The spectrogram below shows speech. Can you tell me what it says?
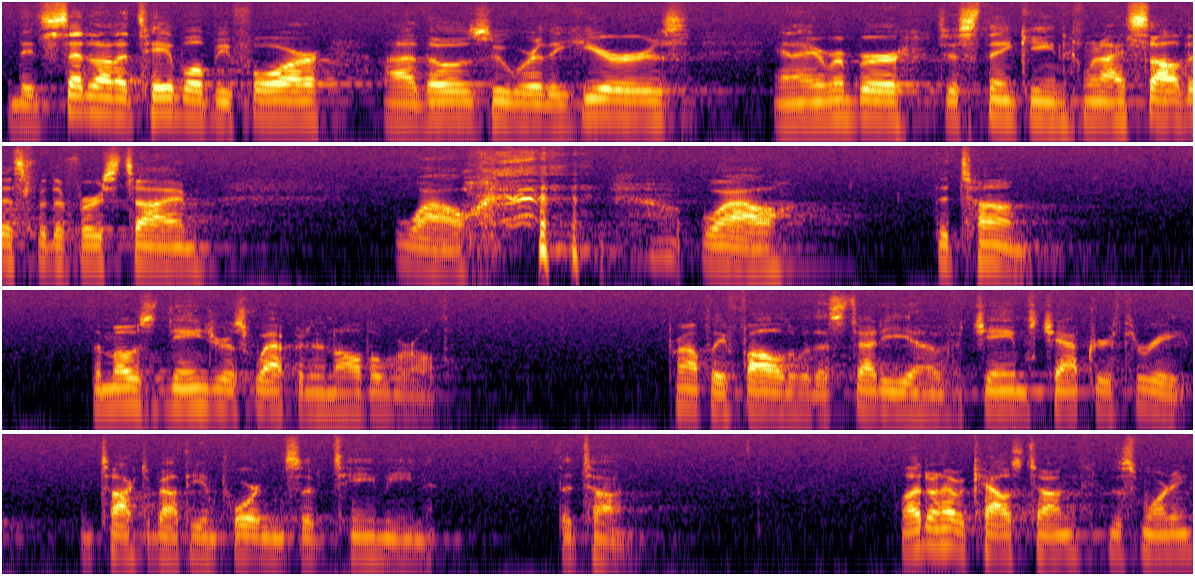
and they'd set it on a table before uh, those who were the hearers and I remember just thinking when I saw this for the first time, wow, wow, the tongue, the most dangerous weapon in all the world. Promptly followed with a study of James chapter 3 and talked about the importance of taming the tongue. Well, I don't have a cow's tongue this morning.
